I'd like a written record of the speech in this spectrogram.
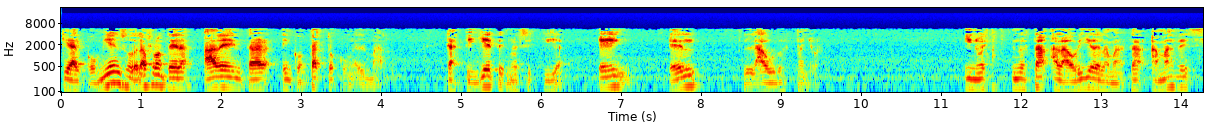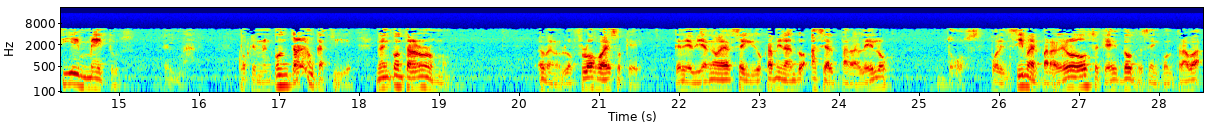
que al comienzo de la frontera ha de entrar en contacto con el mar. Castillete no existía en el laudo español y no, está a la orilla de la mar, está a más de 100 metros del mar, porque no encontraron Castilla, no encontraron los montes. Bueno, lo flojo eso que, que debían haber seguido caminando hacia el paralelo 12, por encima del paralelo 12, que es donde se encontraba,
